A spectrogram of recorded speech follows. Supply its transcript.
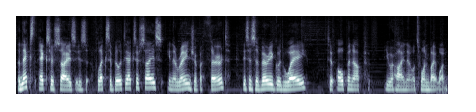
The next exercise is flexibility exercise in a range of a third. This is a very good way to open up your high notes one by one.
